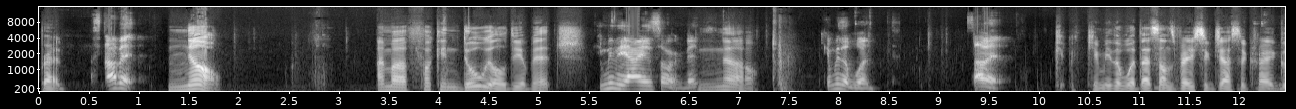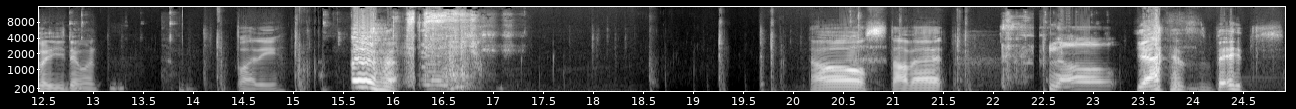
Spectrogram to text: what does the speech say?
Bread. Stop it. No. I'm a fucking dual wield, you bitch. Give me the iron sword, bitch. No. Give me the wood. Stop it. G- give me the wood. That sounds very suggestive, Craig. What are you doing? Buddy. Ugh. No, stop it. No. Yes, bitch.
